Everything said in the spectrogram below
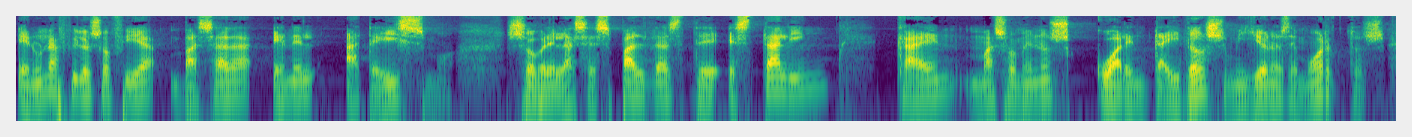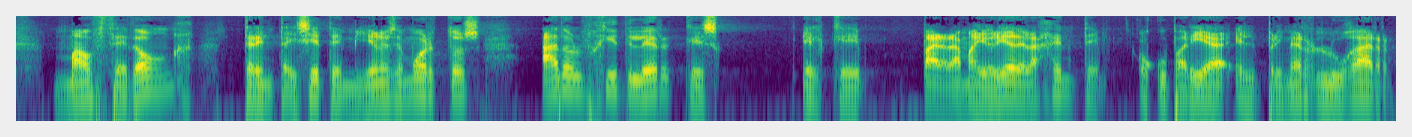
en una filosofía basada en el ateísmo. Sobre las espaldas de Stalin caen más o menos 42 millones de muertos, Mao Zedong 37 millones de muertos, Adolf Hitler, que es el que para la mayoría de la gente ocuparía el primer lugar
